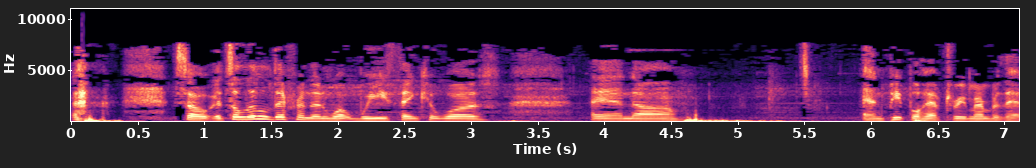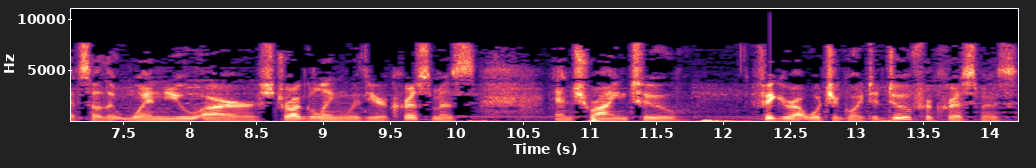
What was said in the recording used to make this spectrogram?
so it's a little different than what we think it was, and uh, and people have to remember that so that when you are struggling with your Christmas and trying to figure out what you're going to do for Christmas,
